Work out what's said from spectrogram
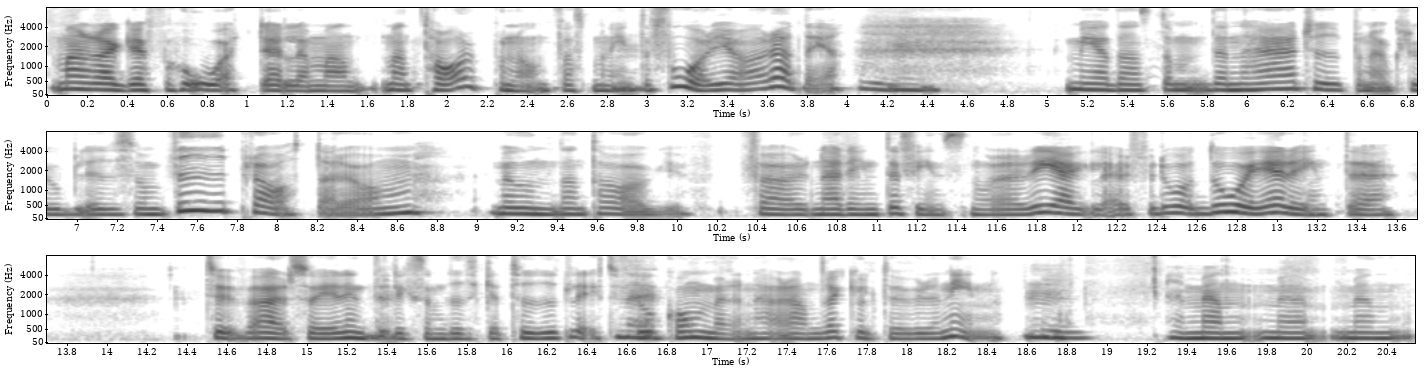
man raggar för hårt eller man, man tar på någon fast man inte får göra det. Medan de, den här typen av klubbliv som vi pratar om med undantag för när det inte finns några regler för då, då är det inte tyvärr så är det inte liksom lika tydligt för Nej. då kommer den här andra kulturen in. Mm. Men, men, men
